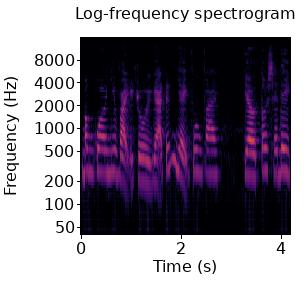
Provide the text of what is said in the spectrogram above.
bâng quơ như vậy rồi gã đứng dậy vuông vai. Giờ tôi sẽ đi.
